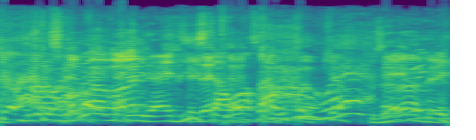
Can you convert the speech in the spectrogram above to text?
Ouais, pas vrai. Il a dit Star Wars Outlook. Eh.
